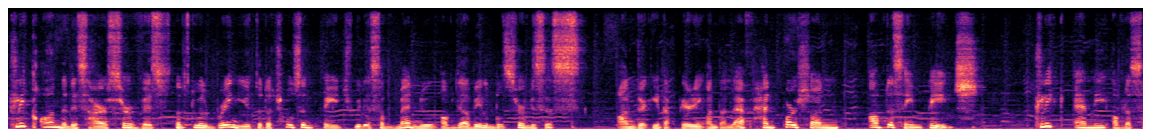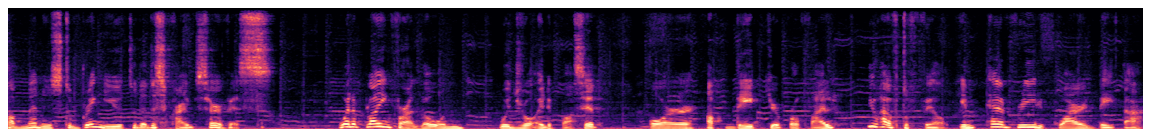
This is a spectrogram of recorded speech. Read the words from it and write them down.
Click on the desired service that will bring you to the chosen page with a submenu of the available services, under it appearing on the left-hand portion of the same page. Click any of the submenus to bring you to the described service. When applying for a loan, withdraw a deposit, or update your profile, you have to fill in every required data.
